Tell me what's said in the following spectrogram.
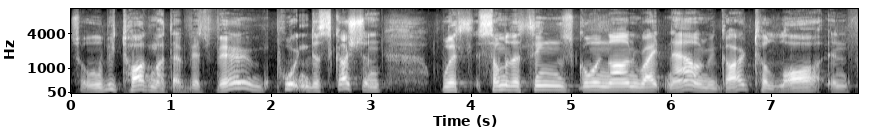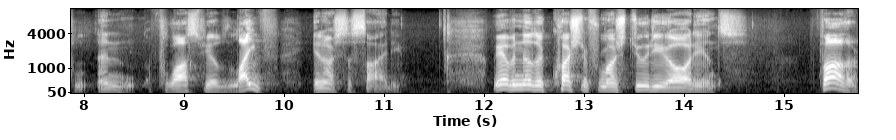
So we'll be talking about that. It's a very important discussion with some of the things going on right now in regard to law and, and philosophy of life in our society. We have another question from our studio audience. Father,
